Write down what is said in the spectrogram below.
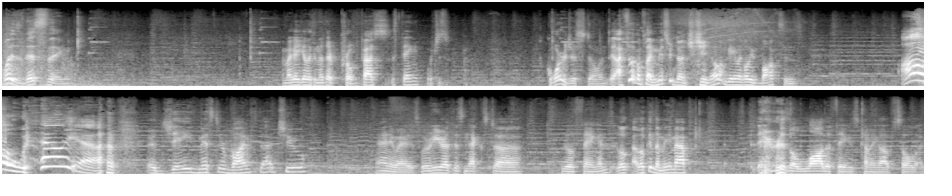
What is this thing? Am I gonna get like another Probopass thing? Which is gorgeous stone. I feel like I'm playing Mystery Dungeon, you know? I'm getting like all these boxes. Oh, hell yeah! A Jade Mr. Mime statue? Anyways, we're here at this next uh, little thing, and look, look in the minimap, there is a lot of things coming up, so like,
